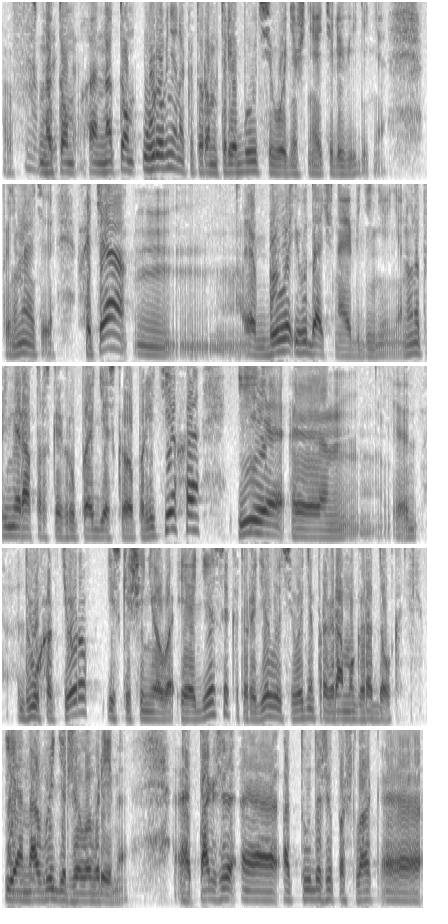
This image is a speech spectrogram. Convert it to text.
в- на, том, на том уровне, на котором требует сегодняшнее телевидение. Понимаете? Хотя было и удачное объединение. Ну, например, авторская группа Одесского политеха и э, э, двух актеров из Кишинева и Одессы, которые делают сегодня программу «Городок». И она выдержала время. Э, Также э, оттуда же пошла, э,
